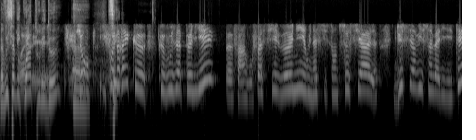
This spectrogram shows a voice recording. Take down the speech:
Ben, vous savez quoi, tous les deux Donc, il faudrait que, que vous appeliez enfin, vous fassiez venir une assistante sociale du service invalidité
